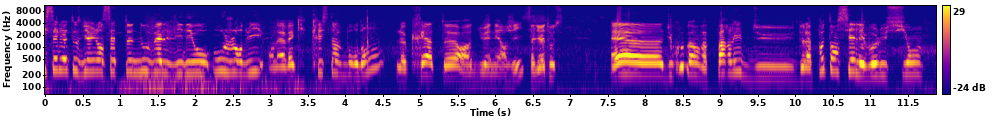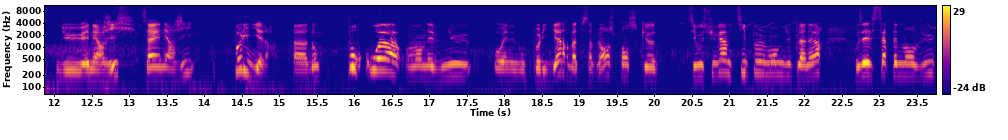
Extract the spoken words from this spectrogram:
salut à tous, bienvenue dans cette nouvelle vidéo. Aujourd'hui on est avec Christophe Bourdon, le créateur du Energy. Salut à tous Et euh, du coup bah, on va parler du, de la potentielle évolution du Energy. C'est un Energy polydièdre. Euh, donc pourquoi on en est venu au, au polydièdre? Bah, Tout simplement je pense que si vous suivez un petit peu le monde du planeur, vous avez certainement vu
